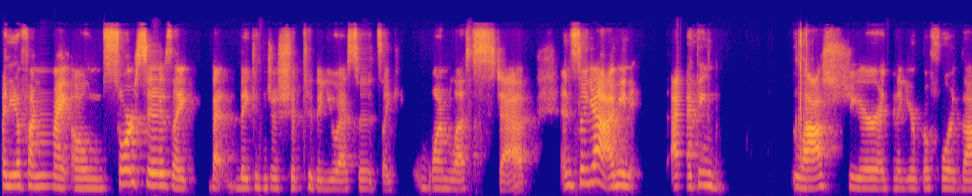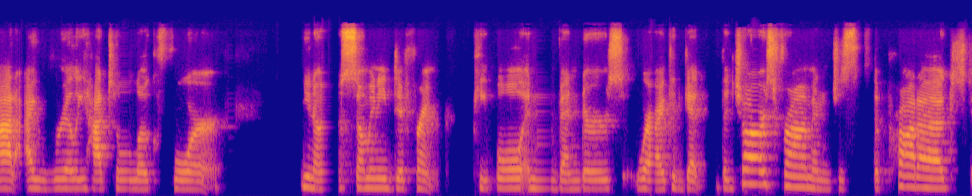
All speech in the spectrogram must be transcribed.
i need to find my own sources like that they can just ship to the us so it's like one less step. And so yeah i mean i think last year and the year before that i really had to look for you know so many different people and vendors where I could get the jars from and just the product.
